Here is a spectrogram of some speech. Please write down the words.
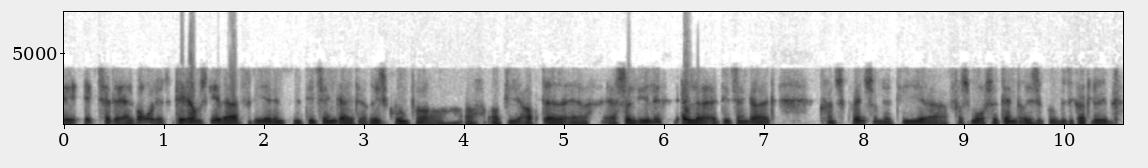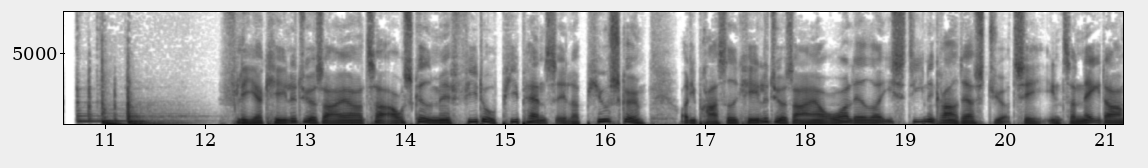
ikke tager det alvorligt. Det kan måske være, fordi at enten de tænker, at risikoen for at, at, at blive opdaget er, er så lille, eller at de tænker, at konsekvenserne de er for små, så den risiko vil de godt løbe. Flere kæledyrsejere tager afsked med Fido, Pipans eller Pjuske, og de pressede kæledyrsejere overlader i stigende grad deres dyr til internater.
